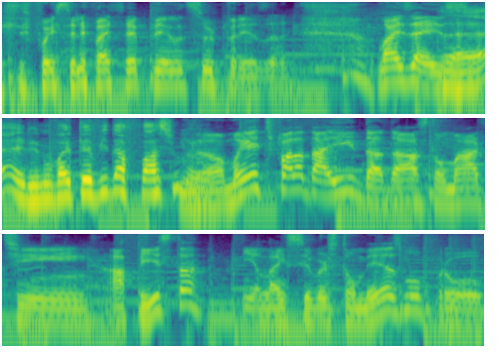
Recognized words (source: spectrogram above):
se foi se ele vai ser pego de surpresa, né? Mas é isso. É, ele não vai ter vida fácil, não. não amanhã a gente fala da ida da Aston Martin à pista, lá em Silverstone mesmo, pro,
